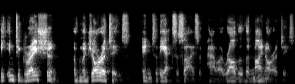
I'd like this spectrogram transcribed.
the integration of majorities into the exercise of power rather than minorities,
